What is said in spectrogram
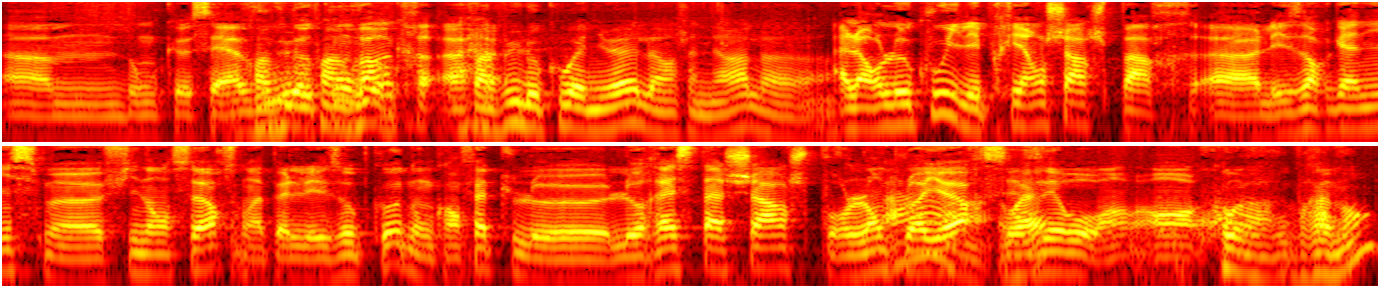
Euh, donc c'est à vous de convaincre. enfin, vu le coût annuel en général. Euh. Alors le coût il est pris en charge par euh, les organismes financeurs, ce qu'on appelle les OPCO. Donc en fait le, le reste à charge pour l'employeur ah, c'est zéro. Hein. En, Quoi Vraiment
